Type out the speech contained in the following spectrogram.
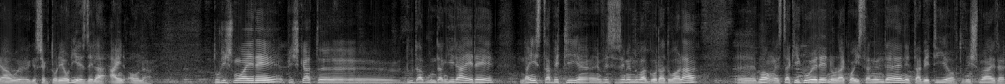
gau uh, sektore hori ez dela hain ona. Turismoa ere, pixkat uh, dudabundan gira ere, nahiz eta beti investitzemendua goda doala, uh, bon, ez dakigu ere nolakoa izanen den, eta beti hor turismoa, eta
